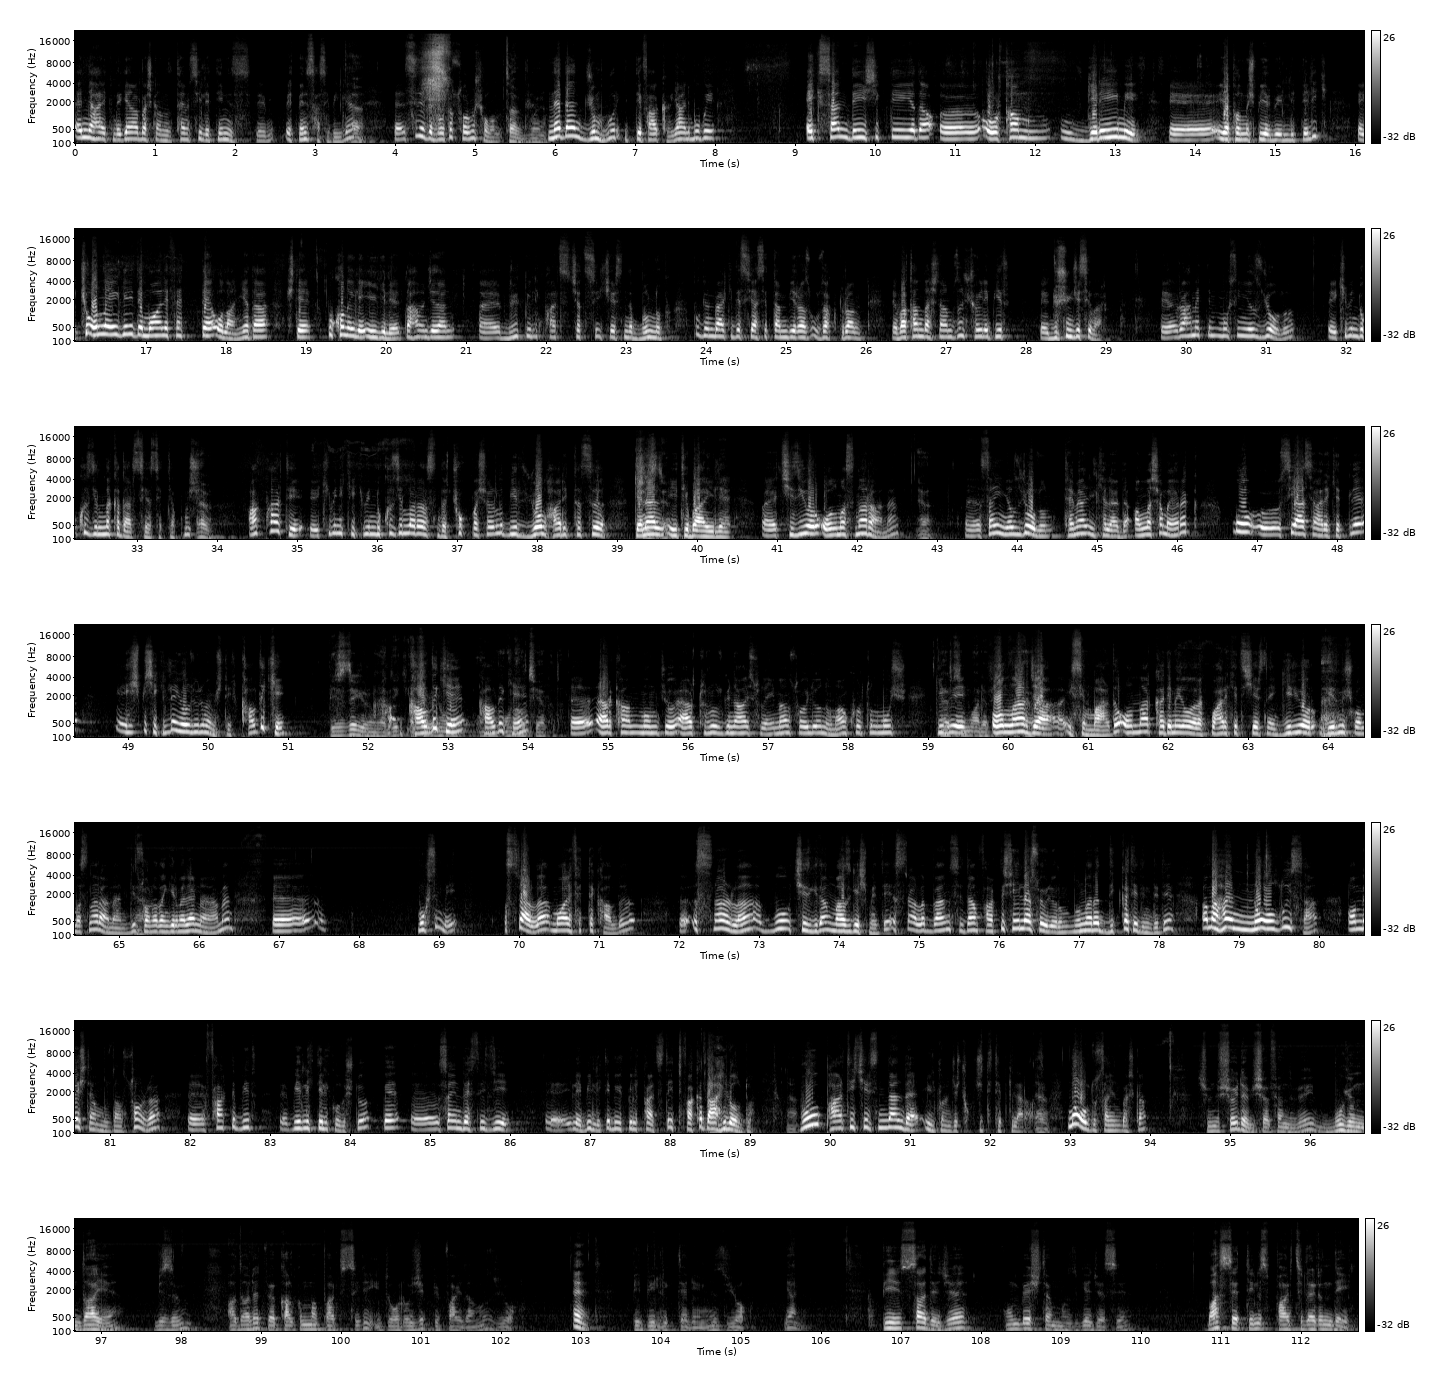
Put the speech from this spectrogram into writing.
en nihayetinde genel başkanınızı temsil ettiğiniz e, etmeniz hasebiyle Evet. E, size de burada sormuş olalım. Tabii buyurun. Neden Cumhur İttifakı? Yani bu bir eksen değişikliği ya da e, ortam gereği mi e, yapılmış bir birliktelik? E, ki onunla ilgili de muhalefette olan ya da işte bu konuyla ilgili daha önceden e, Büyük Birlik Partisi çatısı içerisinde bulunup bugün belki de siyasetten biraz uzak duran e, vatandaşlarımızın şöyle bir e, düşüncesi var. E, rahmetli Muhsin Yazıcıoğlu 2009 yılına kadar siyaset yapmış. Evet. AK Parti e, 2002-2009 yılları arasında çok başarılı bir yol haritası genel Çizdi. itibariyle e, çiziyor olmasına rağmen Evet. e, Sayın Yazıcıoğlu'nun temel ilkelerde anlaşamayarak bu e, siyasi hareketle e, hiçbir şekilde yol yürümemiştir. Kaldı ki Biz de yürümedik. Ka- kaldı ki- 2010 kaldı ki- 16'ya kadar. e, Erkan Mumcu, Ertuğrul Günay, Süleyman Soylu, Numan Kurtulmuş gibi onlarca isim vardı. Onlar kademeli olarak bu hareket içerisine giriyor, girmiş olmasına rağmen, Evet. sonradan girmelerine rağmen e, Muhsin Bey ısrarla muhalefette kaldı. E, ısrarla bu çizgiden vazgeçmedi. Israrla ben sizden farklı şeyler söylüyorum. Bunlara dikkat edin dedi. Ama her ne olduysa 15 Temmuz'dan sonra e, farklı bir e, birliktelik oluştu ve e, Sayın Desteci e, ile birlikte Büyük Birlik Partisi de ittifaka dahil oldu. Evet. Bu parti içerisinden de ilk önce çok ciddi tepkiler aldı. Evet. Ne oldu Sayın Başkan? Şimdi şöyle bir şey efendi bey. Bugün dahi bizim Adalet ve Kalkınma Partisi ile ideolojik bir faydamız yok. Evet. Bir birlikteliğimiz yok. Yani biz sadece 15 Temmuz gecesi bahsettiğiniz partilerin değil,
